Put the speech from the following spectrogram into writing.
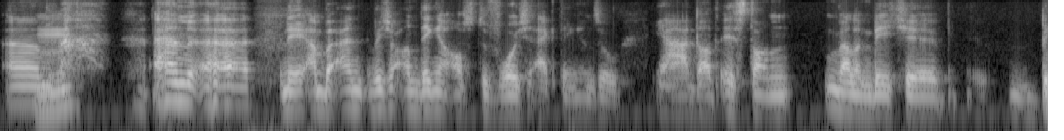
Ehm, Mhm. en eh, nee, en, en weet je, aan dingen als de voice acting en zo. Ja, dat is dan wel een beetje B.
